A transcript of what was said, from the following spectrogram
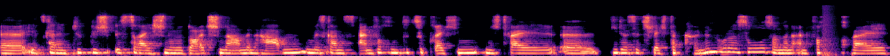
äh, jetzt keinen typisch österreichischen oder deutschen Namen haben, um es ganz einfach runterzubrechen. Nicht, weil äh, die das jetzt schlechter können oder so, sondern einfach, weil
